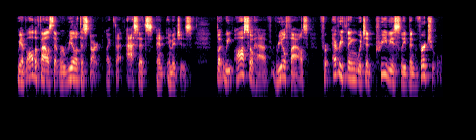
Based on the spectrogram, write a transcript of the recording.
we have all the files that were real at the start, like the assets and images, but we also have real files for everything which had previously been virtual.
